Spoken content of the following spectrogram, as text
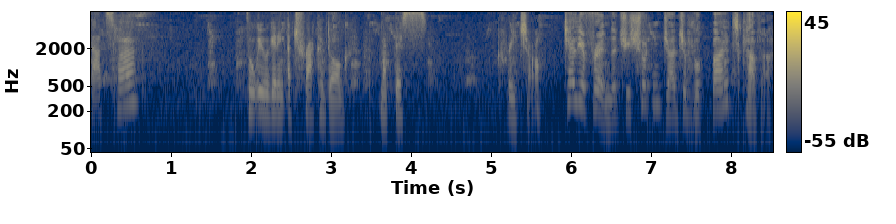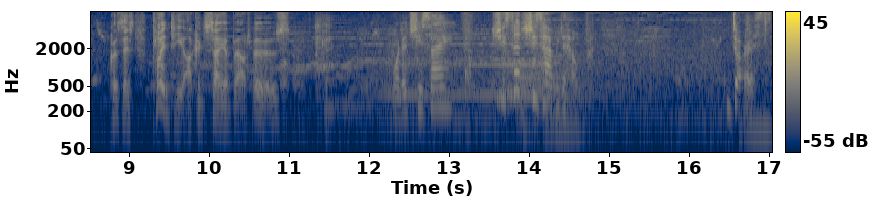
That's her? Thought we were getting a tracker dog, not this creature. Tell your friend that she shouldn't judge a book by its cover, because there's plenty I could say about hers. What did she say? She said she's happy to help. Doris,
